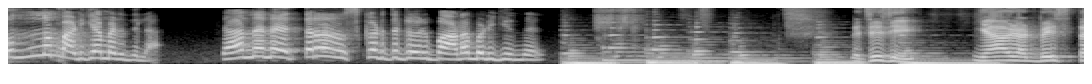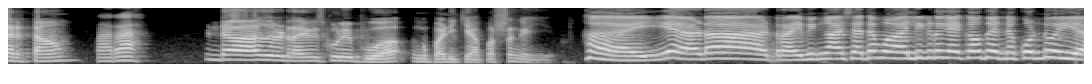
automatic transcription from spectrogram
ഒന്നും പഠിക്കാൻ പറ്റത്തില്ല. ഞാൻ തന്നെ എത്ര റിസ്ക് എടുത്തിട്ട് ഒരു പാഠം പഠിക്കുന്നത് ചേച്ചി ഞാൻ ഒരു അഡ്വൈസ് തരട്ടാം. പറ. ഒരു ഡ്രൈവിംഗ് സ്കൂളിൽ പോവാ അങ്ങ് പഠിക്കുക പ്രശ്നം കഴിഞ്ഞ്. അയ്യടാ ഡ്രൈവിംഗ് ആശാന്റെ വാലിക്കണ കേൾക്കാവുന്ന എന്നെ കൊണ്ടുപോയ.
